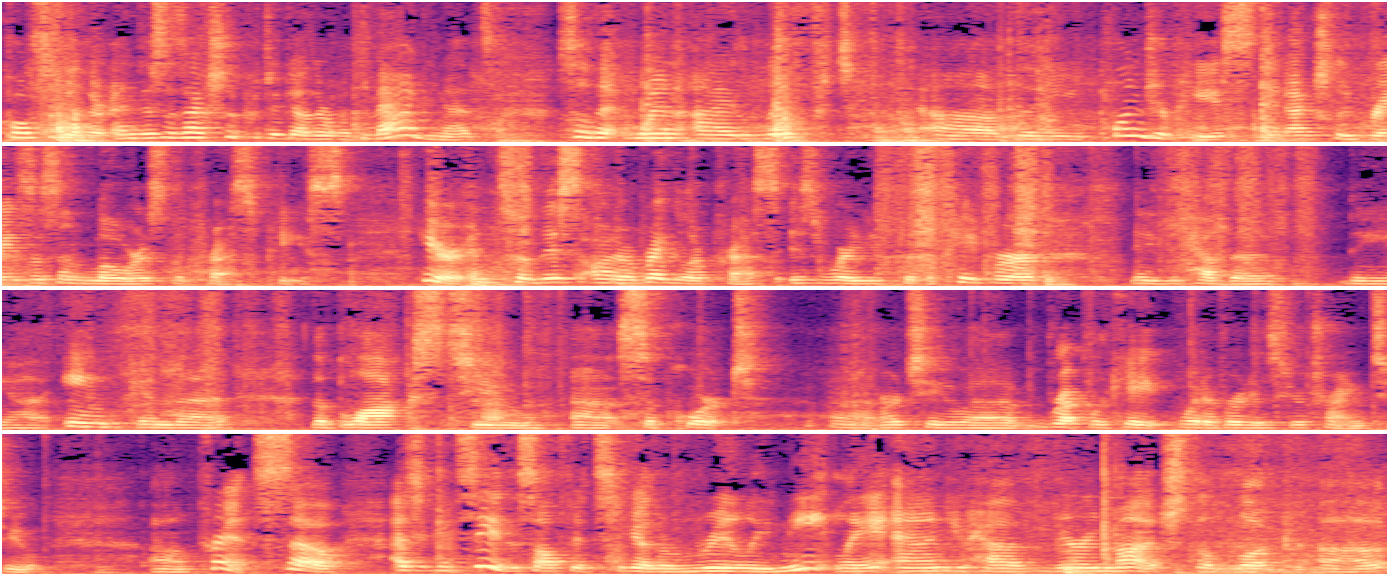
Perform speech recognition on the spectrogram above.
close together, and this is actually put together with magnets so that when I lift uh, the plunger piece, it actually raises and lowers the press piece. Here, and so this on a regular press is where you put the paper, you have the, the uh, ink and the, the blocks to uh, support uh, or to uh, replicate whatever it is you're trying to um, prints. So as you can see, this all fits together really neatly and you have very much the look of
